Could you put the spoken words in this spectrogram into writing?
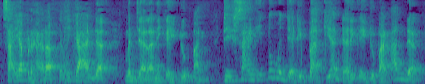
saya berharap ketika Anda menjalani kehidupan, desain itu menjadi bagian dari kehidupan Anda.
